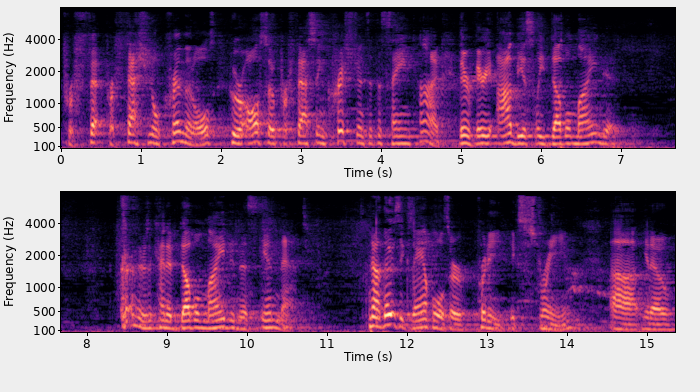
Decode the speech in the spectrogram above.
prof- professional criminals who are also professing Christians at the same time. They're very obviously double minded. There's a kind of double mindedness in that. Now, those examples are pretty extreme. Uh, you know,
